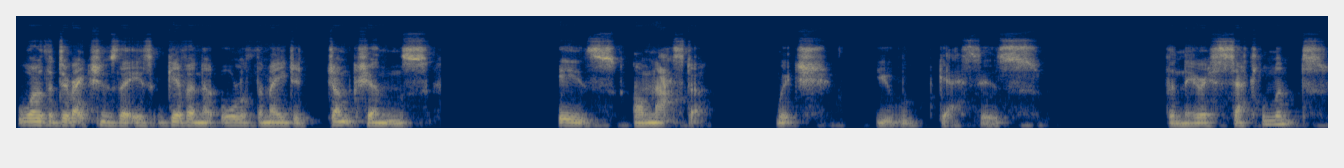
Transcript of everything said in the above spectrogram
one of the directions that is given at all of the major junctions is Omnasta, which you would guess is the nearest settlement,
